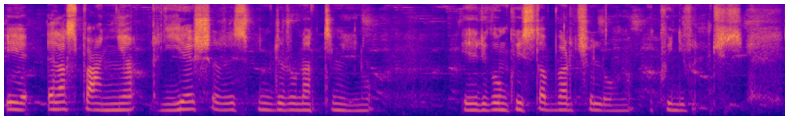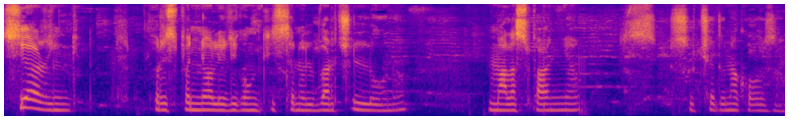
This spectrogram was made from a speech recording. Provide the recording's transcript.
e la Spagna riesce a respingere un attimino e riconquista Barcellona e quindi i francesi sia i spagnoli riconquistano il Barcellona ma la Spagna succede una cosa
